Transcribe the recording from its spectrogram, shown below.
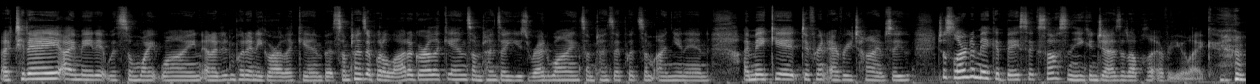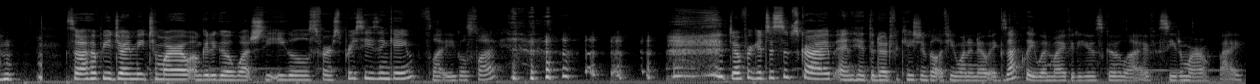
Like today I made it with some white wine and I didn't put any garlic in, but sometimes I put a lot of garlic in, sometimes I use red wine, sometimes I put some onion in. I make it different every time. So you just learn to make a basic sauce and you can jazz it up however you like. so I hope you join me tomorrow. I'm gonna go watch the Eagles first preseason game. Fly Eagles fly. Don't forget to subscribe and hit the notification bell if you want to know exactly when my videos go live. See you tomorrow. Bye.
